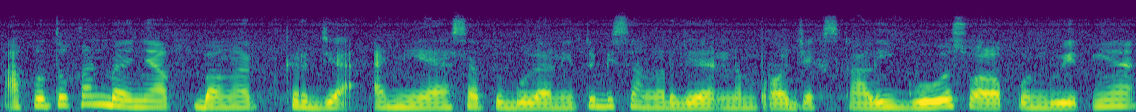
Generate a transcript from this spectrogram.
aku tuh kan banyak banget kerjaan ya. Satu bulan itu bisa ngerjain 6 project sekaligus walaupun duitnya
